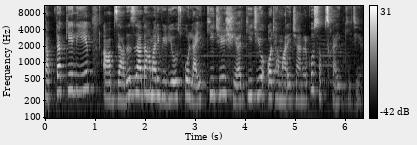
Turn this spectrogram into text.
तब तक के लिए आप ज़्यादा से ज़्यादा हमारी वीडियोस को लाइक कीजिए शेयर कीजिए और हमारे चैनल को सब्सक्राइब कीजिए।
